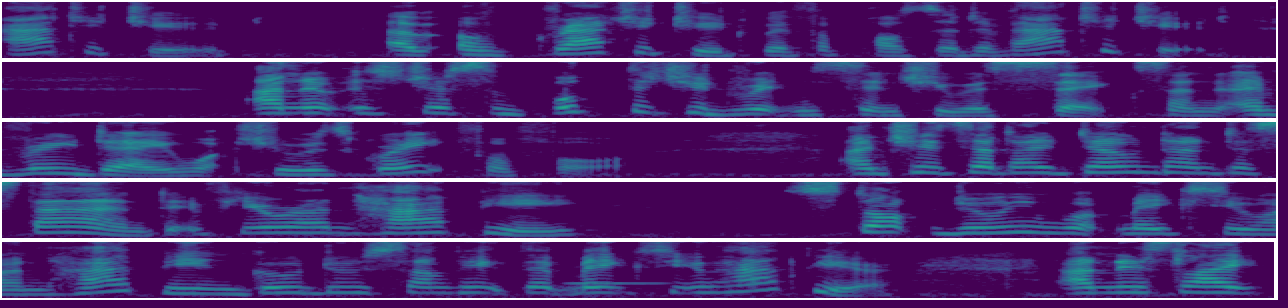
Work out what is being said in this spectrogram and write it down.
Attitude, of, of Gratitude with a Positive Attitude. And it was just a book that she'd written since she was six, and every day what she was grateful for. And she said, I don't understand. If you're unhappy, stop doing what makes you unhappy and go do something that makes you happier. And it's like,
